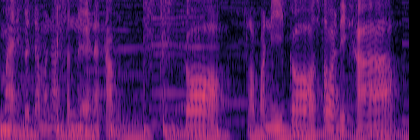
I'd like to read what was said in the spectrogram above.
ใหม่ๆ ก็จะมานำเสนอนะครับ ก็สำหรับวันนี้ก็สวัสดีครับ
